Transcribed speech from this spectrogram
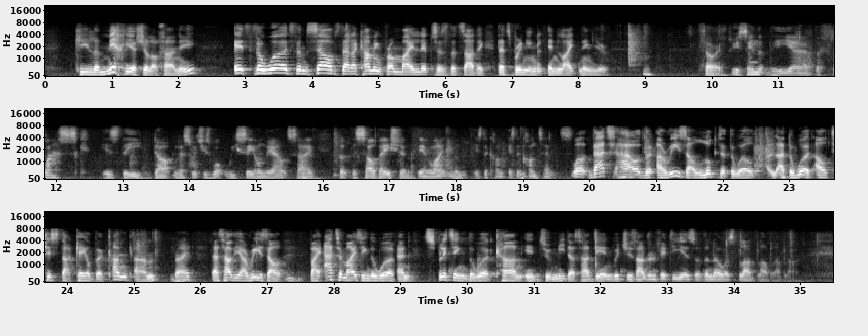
it's the words themselves that are coming from my lips as the tzaddik that's bringing enlightening you. Sorry. So you're saying that the uh, the flask is the darkness, which is what we see on the outside, but the salvation, the enlightenment, is the con- is the contents. Well, that's how the Arizal looked at the world, at the word altista kelbe kankan, right? That's how the Arizal, by atomizing the word and splitting the word kan into midas hadin, which is 150 years of the Noah's flood, blah blah blah.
